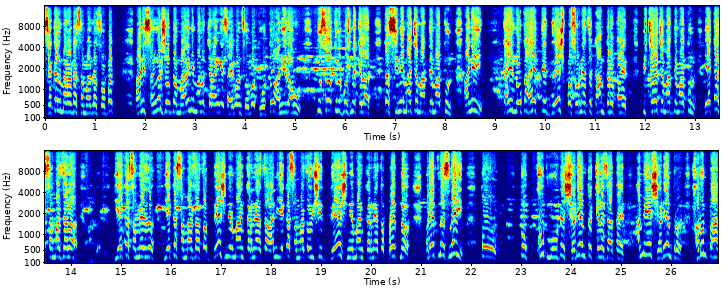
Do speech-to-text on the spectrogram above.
सकल मराठा समाजासोबत आणि संघर्ष योद्धा माननीय मनोज जरांगे साहेबांसोबत होतो आणि राहू. दुसरा तुम्ही प्रश्न केलात का सिनेमाच्या माध्यमातून आणि काही लोक आहेत ते द्वेष पसरवण्याचं काम करत आहेत. पिक्चराच्या माध्यमातून एका समाजाला एका समाज एका समाजाचा द्वेष निर्माण करण्याचा आणि एका समाजाविषयी द्वेष निर्माण करण्याचा प्रयत्न प्रयत्नच नाही तो तो खूप मोठं षडयंत्र केलं जात आहेत आम्ही हे षडयंत्र हरून पा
